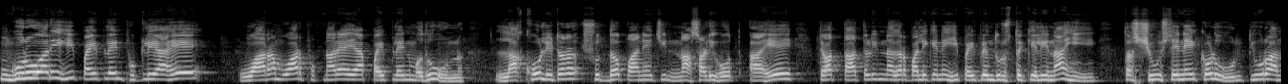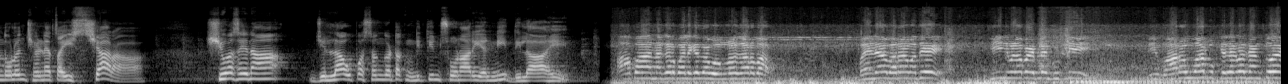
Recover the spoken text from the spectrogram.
गुरुवारी ही पाईपलाईन फुटली आहे. वारंवार फुटणाऱ्या या पाईपलाईनमधून लाखो लिटर शुद्ध पाण्याची नासाडी होत आहे. तेव्हा तातडीने नगरपालिकेने ही पाईपलाईन दुरुस्त केली नाही तर शिवसेनेकडून तीव्र आंदोलन छेडण्याचा इशारा शिवसेना जिल्हा उपसंघटक नितीन सोनार यांनी दिला आहे. हा पहा नगरपालिकेचा गोंगळ कारभार महिन्याभरामध्ये तीन वेळा पाईपलाईन फुटली मी वारंवार मुख्याधिकाऱ्याला सांगतोय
